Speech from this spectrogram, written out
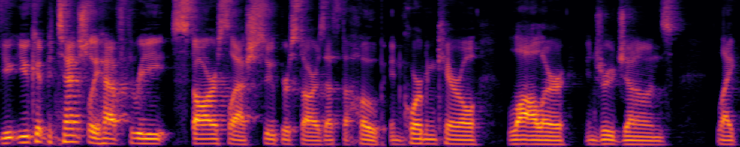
You you could potentially have three star slash superstars. That's the hope in Corbin Carroll, Lawlar, and Drew Jones. Like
